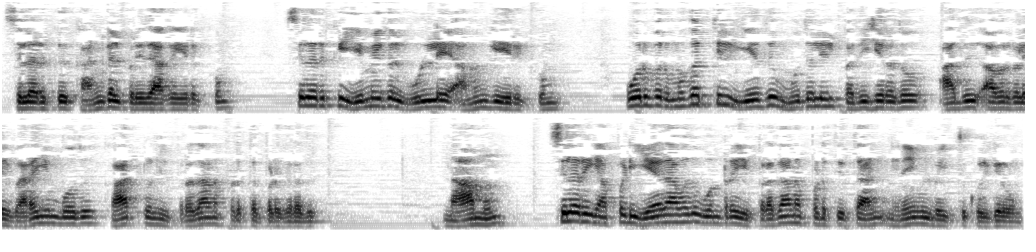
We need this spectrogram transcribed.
சிலருக்கு கண்கள் பெரிதாக இருக்கும் சிலருக்கு இமைகள் உள்ளே அமுங்கி இருக்கும். ஒருவர் முகத்தில் எது முதலில் பதிகிறதோ அது அவர்களை வரையும் போது கார்ட்டூனில் பிரதானப்படுத்தப்படுகிறது. நாமும் சிலரை அப்படி ஏதாவது ஒன்றை பிரதானப்படுத்தித்தான் நினைவில் வைத்துக் கொள்கிறோம்.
